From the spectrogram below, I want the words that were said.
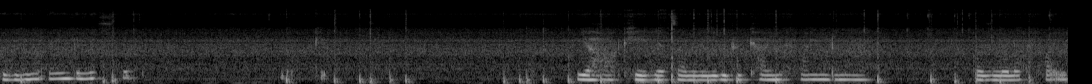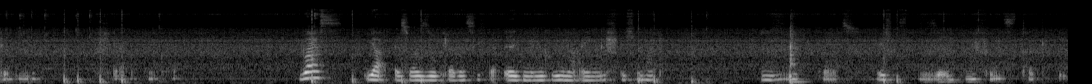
grün eingenistet? Okay. Ja, okay, jetzt haben wir so gut wie keine Feinde mehr. Also nur noch Feinde, die sterben können. Was? Ja, es war so klar, dass sich da irgendein Grüner eingeschlichen hat. Easy. Jetzt richtig diese Defense-Taktik.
